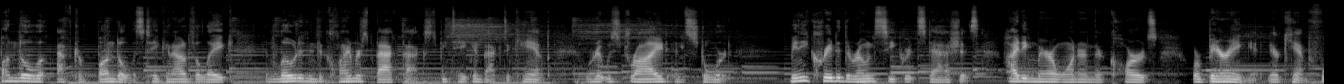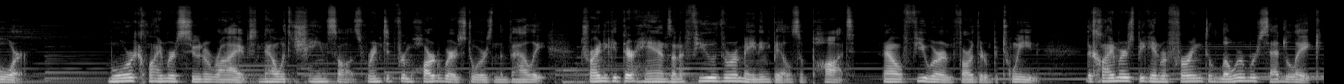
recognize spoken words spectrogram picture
Bundle after bundle was taken out of the lake and loaded into climbers' backpacks to be taken back to camp, where it was dried and stored. Many created their own secret stashes, hiding marijuana in their carts or burying it near Camp 4. More climbers soon arrived, now with chainsaws rented from hardware stores in the valley, trying to get their hands on a few of the remaining bales of pot, now fewer and farther between. The climbers began referring to Lower Merced Lake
